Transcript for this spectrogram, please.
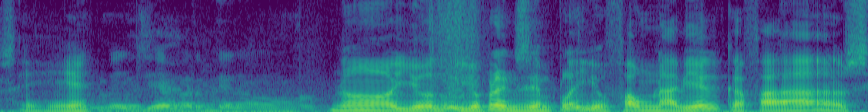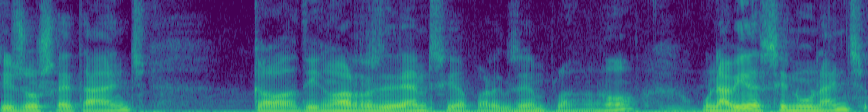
Sí. metge perquè no... No, jo, jo, per exemple, jo fa una àvia que fa 6 o 7 anys que la tinc a la residència, per exemple, no? Una àvia de 101 anys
